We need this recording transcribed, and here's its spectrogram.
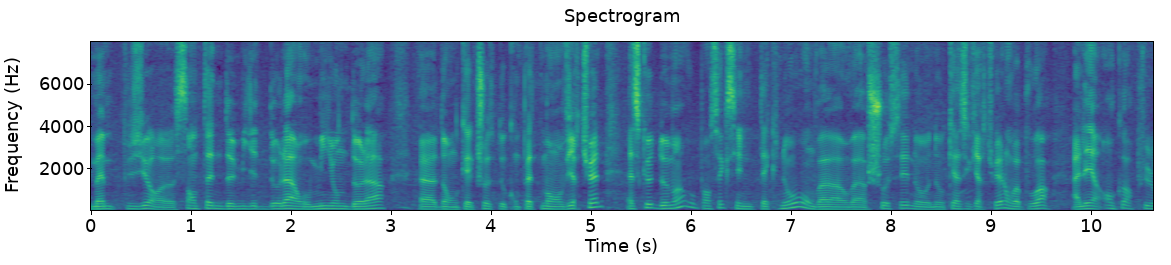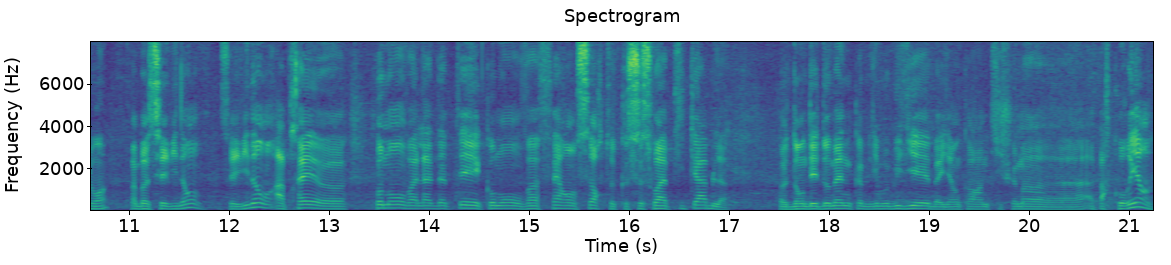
même plusieurs euh, centaines de milliers de dollars ou millions de dollars euh, dans quelque chose de complètement virtuel. Est-ce que demain, vous pensez que c'est une techno? On va, on va chausser nos, nos casques virtuels, on va pouvoir aller encore plus loin? Ah bah, c'est évident, c'est évident. Après, euh, comment on va l'adapter et comment on va faire en sorte que ce soit applicable euh, dans des domaines comme l'immobilier, bah, il y a encore un petit chemin à, à parcourir.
